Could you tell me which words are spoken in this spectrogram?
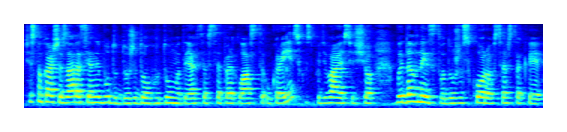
Чесно кажучи, зараз я не буду дуже довго думати, як це все перекласти українською. Сподіваюся, що видавництво дуже скоро все ж таки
